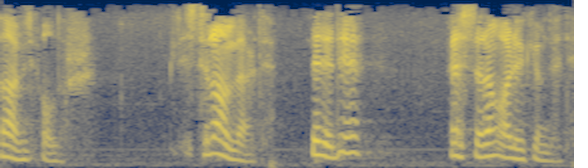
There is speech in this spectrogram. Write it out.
daha güzel olur. Bir selam verdi. Ne dedi? Esselamu Aleyküm dedi.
